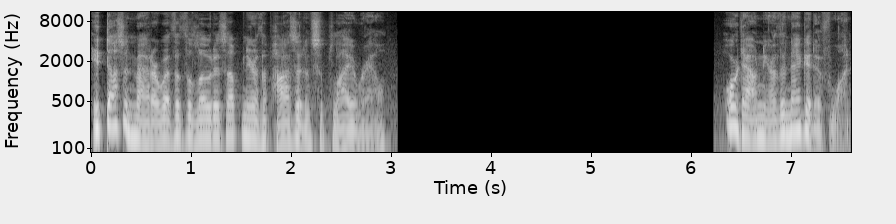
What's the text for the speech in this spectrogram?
It doesn't matter whether the load is up near the positive supply rail or down near the negative one.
